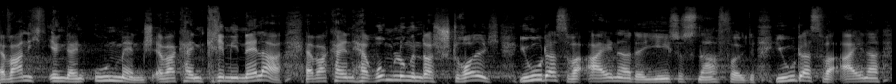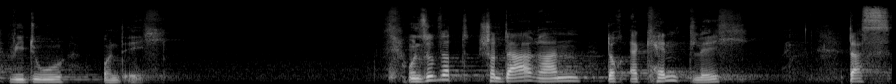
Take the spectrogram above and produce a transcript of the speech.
Er war nicht irgendein Unmensch, er war kein Krimineller, er war kein herumlungender Strolch. Judas war einer, der Jesus nachfolgte. Judas war einer wie du und ich. Und so wird schon daran doch erkenntlich, dass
